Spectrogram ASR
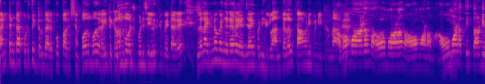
கண்டென்ட்டா கொடுத்துக்கிட்டு இருந்தாரு கூப்பா கிருஷ்ணன் போதும் போது ரைட்டு கிளம்புவோன்னு பிடிச்சி இழுத்துட்டு போயிட்டாரு. இல்லைன்னா இன்னும் கொஞ்ச நேரம் என்ஜாய் பண்ணிருக்கலாம். அந்த அளவுக்கு காமெடி பண்ணிட்டு இருந்தாங்க. அவமானம் அவமானம் அவமானம். அவமானத்தை தாண்டி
